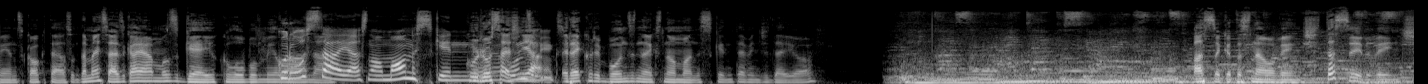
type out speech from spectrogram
viens kokteils. Un tad mēs aizgājām uz geju klubu Milānā. Kur uzstājās no Moneskin? Kur uzstājās? Jā, bundzinieks. rekuri bundzinieks no manas skin, te viņš dejo. Pasaka, tas nav viņš. Tas ir viņš.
